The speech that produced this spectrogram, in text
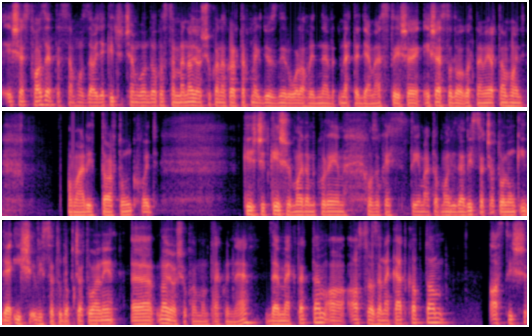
és ezt azért teszem hozzá, hogy egy kicsit sem gondolkoztam, mert nagyon sokan akartak meggyőzni róla, hogy ne, ne tegyem ezt, és, és ezt a dolgot nem értem, hogy ha már itt tartunk, hogy kicsit később majd, amikor én hozok egy témát, majd ide visszacsatolunk, ide is vissza tudok csatolni. Nagyon sokan mondták, hogy ne, de megtettem. A AstraZeneca-t kaptam, azt is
